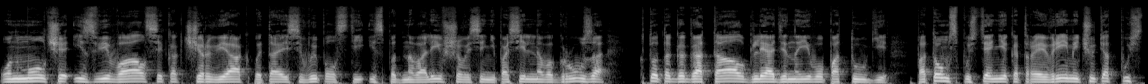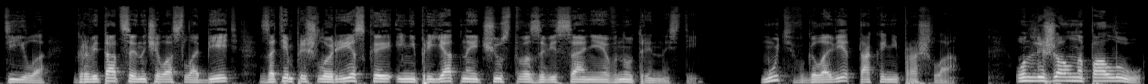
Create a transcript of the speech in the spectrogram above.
он молча извивался, как червяк, пытаясь выползти из-под навалившегося непосильного груза, кто-то гоготал, глядя на его потуги, потом, спустя некоторое время, чуть отпустило, гравитация начала слабеть, затем пришло резкое и неприятное чувство зависания внутренностей. Муть в голове так и не прошла. Он лежал на полу,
